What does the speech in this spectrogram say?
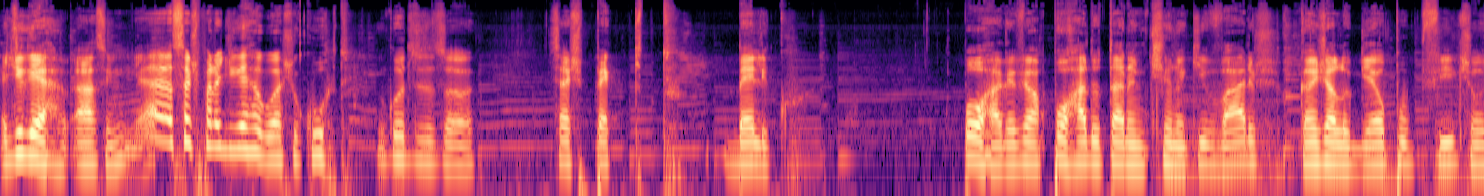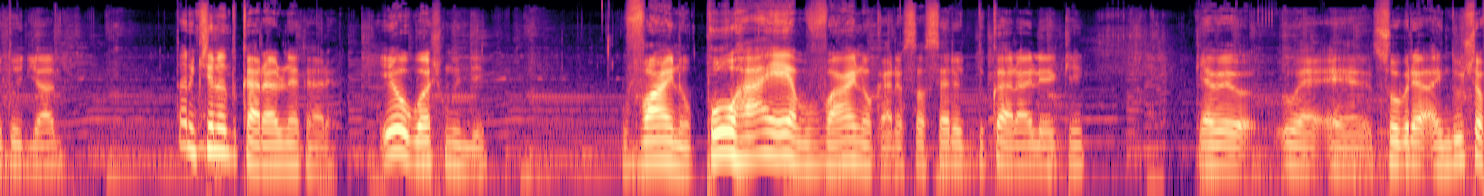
É de guerra. Ah, sim. É, essas paradas de guerra eu gosto, eu curto. Eu curto esse, esse aspecto bélico. Porra, vi uma porrada do Tarantino aqui, vários. Canja Aluguel, Pulp Fiction, Outro Diabo. Tarantino é do caralho, né, cara? Eu gosto muito dele. Vinyl. Porra, é, o Vinyl, cara. Essa série do caralho aqui. Que é, é, é sobre a indústria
